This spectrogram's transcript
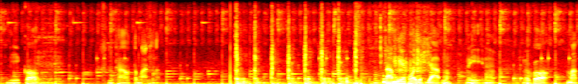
ทีนี้ก็ขึ้นข้าวตะบันละตำแค่พอหยาบๆเนาะนี่นะฮะแล้วก็หมัก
